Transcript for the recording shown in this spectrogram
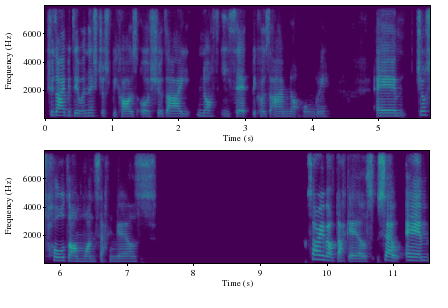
Should I be doing this just because, or should I not eat it because I'm not hungry? Um, just hold on one second, girls. Sorry about that, girls. So, um,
